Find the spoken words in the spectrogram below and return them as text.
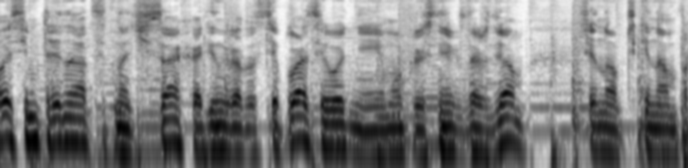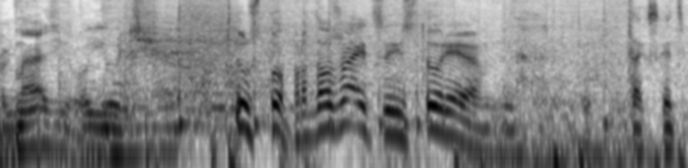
Восемь тринадцать на часах, 1 градус тепла сегодня и мокрый снег с дождем. Синоптики нам прогнозируют. Ну что, продолжается история, так сказать,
